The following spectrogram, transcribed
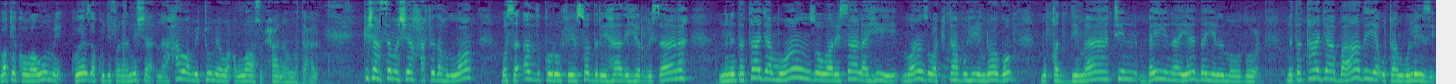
wake kwa waume kuweza kujifananisha na hawa mitume wa Allah subhanahu wa ta'ala kisha asema Sheikh hafidhahullah wasaadhkuru fi sadri hadhihi risala na nitataja mwanzo wa risala hii mwanzo wa kitabu hii ndogo muqaddimatin baina yaday almawdu' nitataja baadhi ya utangulizi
